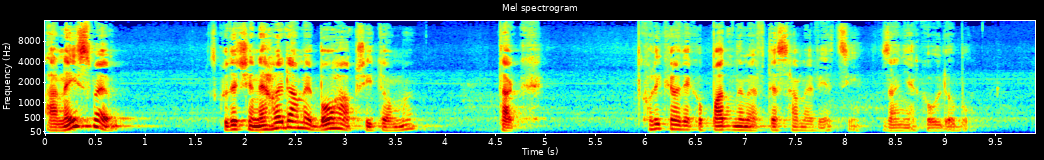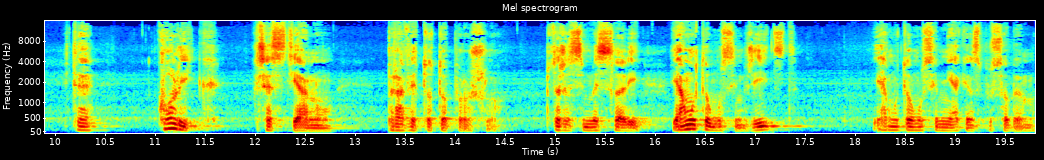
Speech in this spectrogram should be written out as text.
a nejsme, skutečně nehledáme Boha přitom, tak kolikrát jako padneme v té samé věci za nějakou dobu. Víte, kolik křesťanů právě toto prošlo protože si mysleli, já mu to musím říct, já mu to musím nějakým způsobem.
